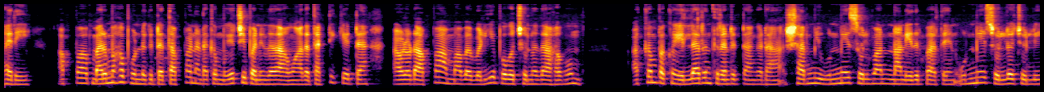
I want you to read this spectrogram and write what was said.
ஹரி. அப்பா மருமக பொண்ணுக்கிட்ட தப்பாக நடக்க முயற்சி பண்ணினதாகவும் அதை தட்டி கேட்ட அவளோட அப்பா அம்மாவை வெளியே போக சொன்னதாகவும் அக்கம் பக்கம் எல்லாரும் திரண்டுட்டாங்கடா. ஷர்மி உண்மையை சொல்வான்னு நான் எதிர்பார்த்தேன். உண்மையை சொல்ல சொல்லி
